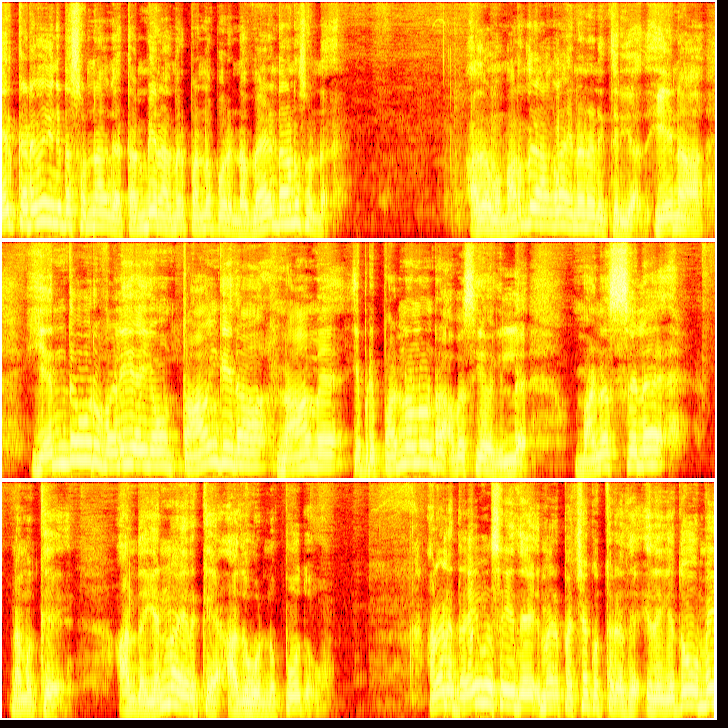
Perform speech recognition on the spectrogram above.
ஏற்கனவே என்கிட்ட சொன்னாங்க தம்பி நான் அது மாதிரி பண்ண போகிறேன் நான் வேண்டான்னு சொன்னேன். அது அவங்க மறந்துட்டாங்களா என்னென்னு எனக்கு தெரியாது. ஏன்னா எந்த ஒரு வழியையும் தாங்கி தான் நாம் இப்படி பண்ணணுன்ற அவசியம் இல்லை. மனசில் நமக்கு அந்த எண்ணம் இருக்கே அது ஒன்று போதும். அதனால் தயவு செய்து இது மாதிரி பச்சை குத்துறது இது எதுவுமே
